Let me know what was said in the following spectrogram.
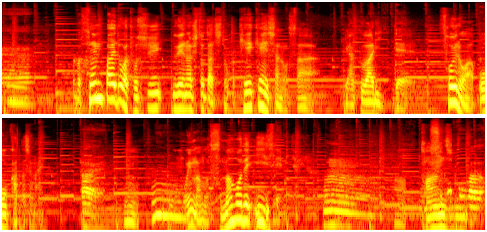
えやっぱ先輩とか年上の人たちとか経験者のさ役割ってそういうのが多かったじゃない、ーはい。うん。うん。もう今もうスマホでいいぜみたいうん。な感じ。スマホが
